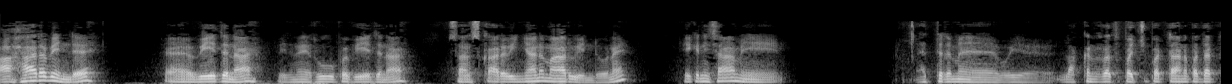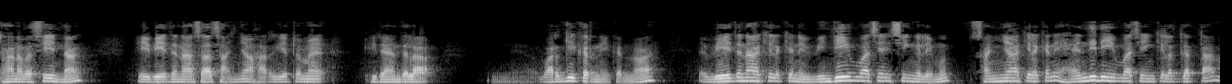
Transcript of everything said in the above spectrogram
ආහාර වෙන්න වේදනා වේදනා රූප වේදනා සංස්කාර විඥාන මාරු වෙන්න ඕනේ. ඒක නිසා මේ ඇත්තටම ඔය ලක්කන රස පච්චපට්ඨාන පදට්ඨාන වශයෙන් නම් මේ වේදනා සහ සංඥා හරියටම හිර ඇඳලා වර්ගීකරණය කරනවා. වේදනා කියලා කියන්නේ විඳීම් වශයෙන් සිංහලෙමුත් සංඥා කියලා කියන්නේ හැඳිනීම් වශයෙන් කියලාත් ගත්තාම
